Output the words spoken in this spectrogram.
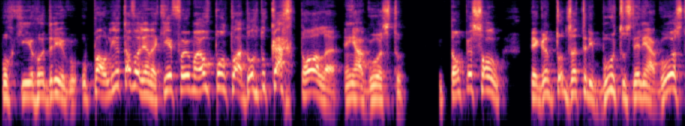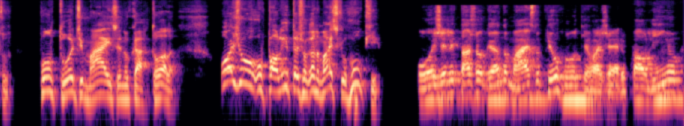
porque, Rodrigo, o Paulinho estava olhando aqui, foi o maior pontuador do Cartola em agosto. Então, o pessoal, pegando todos os atributos dele em agosto, pontuou demais no Cartola. Hoje o, Paulinho está jogando mais que o Hulk? Hoje ele está jogando mais do que o Hulk, Rogério. O Paulinho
